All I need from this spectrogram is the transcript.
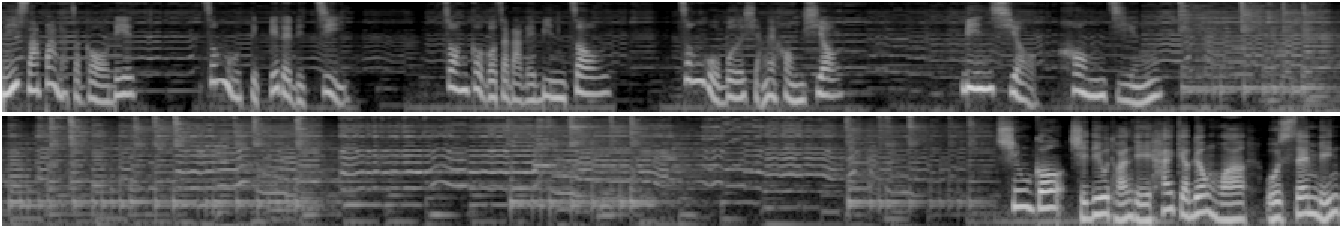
年三百六十五日，总有特别的日子。全国五十六个民族，总有无祥的风俗、民俗风情。唱歌是流传伫海峡两岸有鲜明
